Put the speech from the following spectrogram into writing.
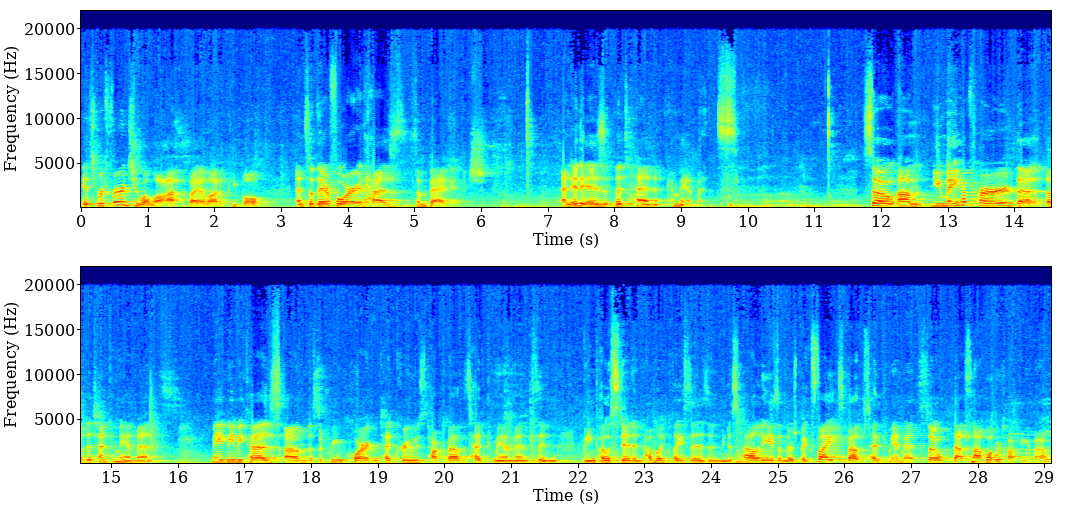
it's referred to a lot by a lot of people, and so therefore it has some baggage. And it is the Ten Commandments. So um, you may have heard that of the Ten Commandments. Maybe because um, the Supreme Court and Ted Cruz talked about the Ten Commandments and being posted in public places and municipalities, and there's big fights about the Ten Commandments. So that's not what we're talking about.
